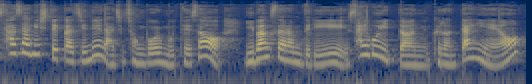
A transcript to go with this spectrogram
사사기 시대까지는 아직 정복을 못해서 이방 사람들이 살고 있던 그런 땅이에요.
